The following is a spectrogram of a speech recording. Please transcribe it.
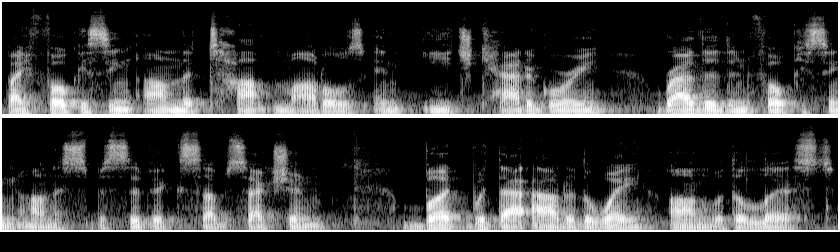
by focusing on the top models in each category rather than focusing on a specific subsection. But with that out of the way, on with the list.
